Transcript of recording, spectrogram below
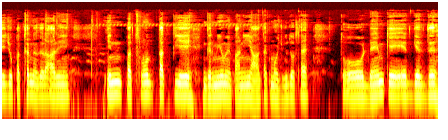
ये जो पत्थर नज़र आ रहे हैं इन पत्थरों तक ये गर्मियों में पानी यहाँ तक मौजूद होता है। तो डैम के इर्द गिर्द,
